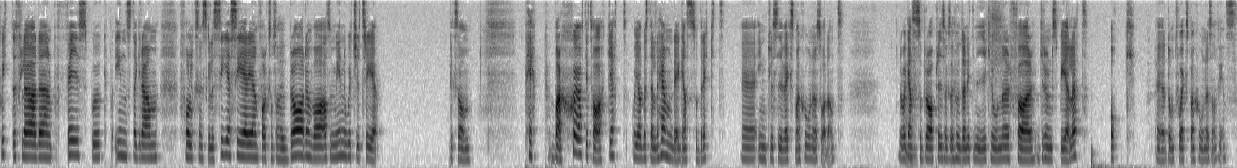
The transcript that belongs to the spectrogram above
Twitterflöden, på Facebook, på Instagram, folk som skulle se serien, folk som sa hur bra den var, alltså min Witcher 3 liksom pepp bara sköt i taket och jag beställde hem det ganska så direkt, eh, inklusive expansioner och sådant. Det var Mm. ganska så bra pris också, 199 kronor för grundspelet och eh, de två expansioner som finns.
